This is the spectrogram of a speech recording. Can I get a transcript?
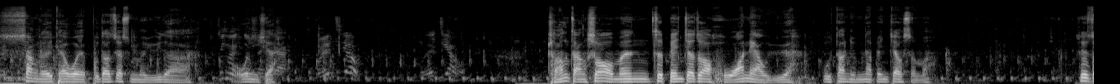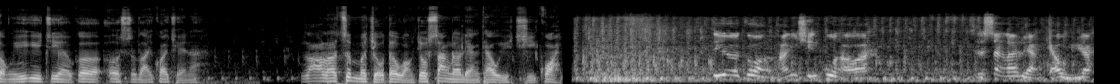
上了一条我也不知道叫什么鱼的啊，我问一下。船长说我们这边叫做火鸟鱼啊，不知道你们那边叫什么？这种鱼一斤有个二十来块钱啊，拉了这么久的网就上了两条鱼，奇怪。第二个网行情不好啊，只上了两条鱼啊，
